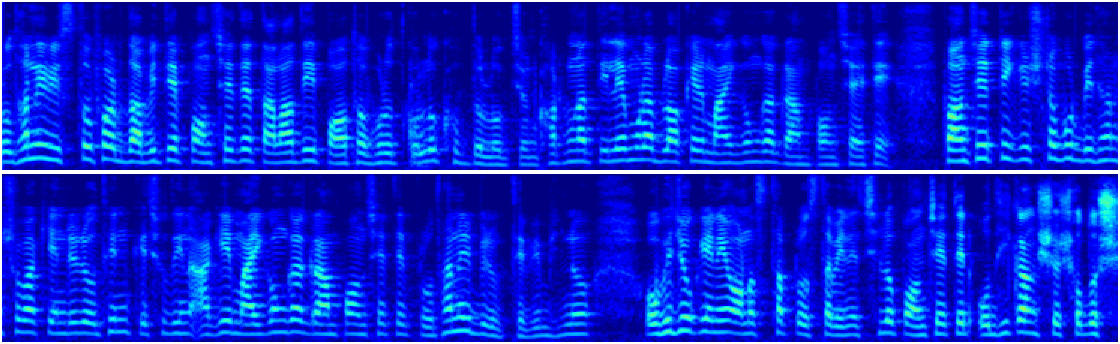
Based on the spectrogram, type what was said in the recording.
প্রধানের ইস্তফার দাবিতে পঞ্চায়েতে তালা দিয়ে পথ অবরোধ করল ক্ষুব্ধ লোকজন। ঘটনা তিলেমুড়া ব্লকের মাইগঙ্গা গ্রাম পঞ্চায়েতে। পঞ্চায়েতটি কৃষ্ণপুর বিধানসভা কেন্দ্রের অধীন কিছুদিন আগে মাইগঙ্গা গ্রাম পঞ্চায়েতের প্রধানের বিরুদ্ধে বিভিন্ন অভিযোগ এনে অনাস্থা প্রস্তাব এনেছিল পঞ্চায়েতের অধিকাংশ সদস্য।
